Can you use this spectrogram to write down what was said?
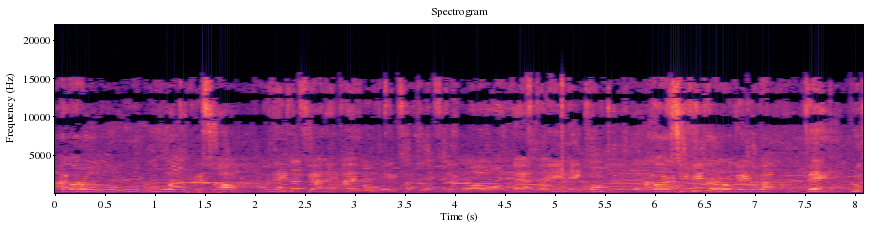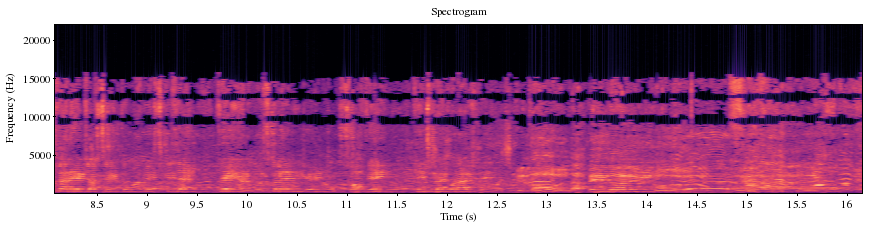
Agora o, o- o- outro pessoal, vou nem desafiar, né? Caio Louco quer fazer futebol, essa aí, nem conta. Agora, se Vitor Louco quer jogar, vem. Luca Neto já aceitou uma vez, se quiser, vem. Eu não vou escolher ninguém, não, só vem. Quem tiver coragem, vem. Vitor Lô, tá peidando, hein, Vitor Lô?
